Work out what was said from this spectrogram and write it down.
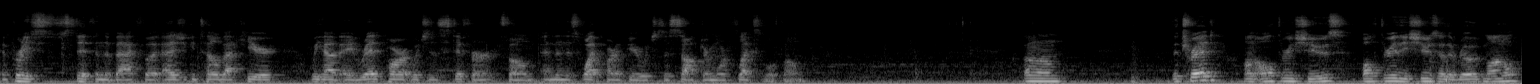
and pretty stiff in the back foot. As you can tell back here, we have a red part, which is a stiffer foam, and then this white part up here, which is a softer, more flexible foam. Um, the tread on all three shoes, all three of these shoes are the road model.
